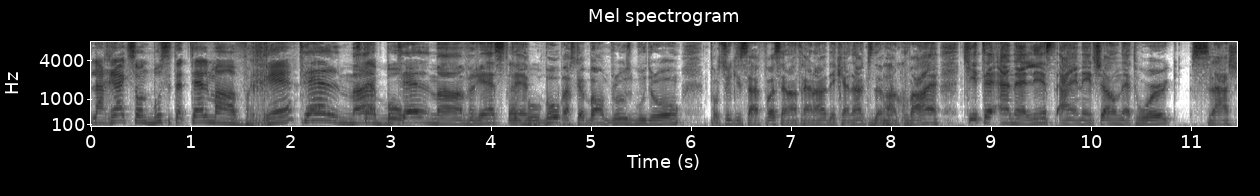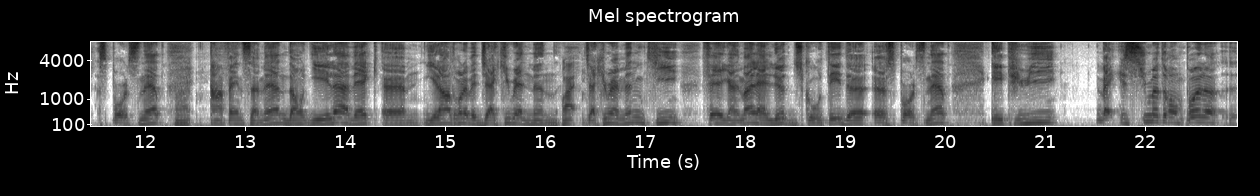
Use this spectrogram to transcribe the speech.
La, réaction de Beau, c'était tellement vrai. tellement, C'était beau. tellement vrai, c'était beau. beau. parce que bon, Bruce Boudreau, pour ceux qui ne savent pas, c'est l'entraîneur des Canucks de Vancouver, qui était analyste à NHL Network slash Sportsnet en fin de semaine. Donc, il est là avec, euh, il est là entre autres avec Jackie Redmond. Ouais. Jackie Redmond qui fait également la lutte du côté de euh, Sportsnet. Et puis, ben, si je me trompe pas, là, euh,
